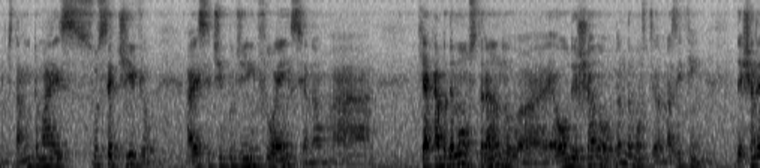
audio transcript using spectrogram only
A gente está muito mais suscetível a esse tipo de influência, não, a, que acaba demonstrando a, ou deixando, não demonstrando, mas enfim, deixando,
